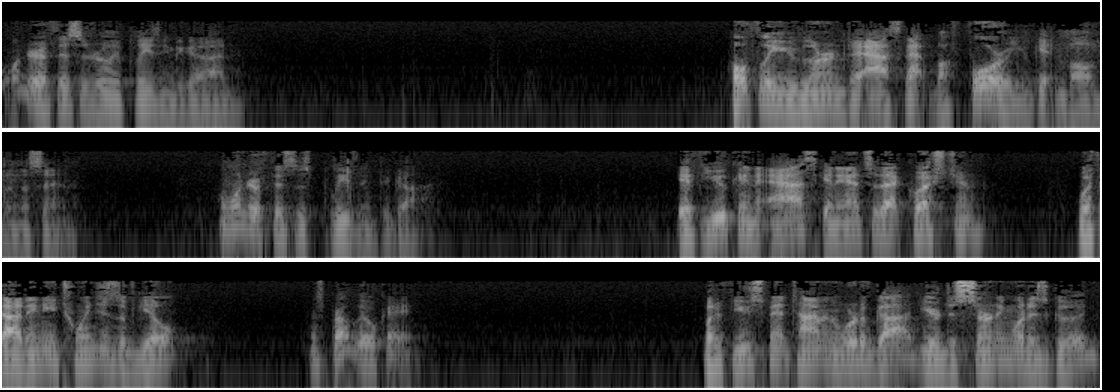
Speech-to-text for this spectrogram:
I wonder if this is really pleasing to God? Hopefully, you learn to ask that before you get involved in the sin. I wonder if this is pleasing to God. If you can ask and answer that question without any twinges of guilt, it's probably okay. But if you spent time in the Word of God, you're discerning what is good,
